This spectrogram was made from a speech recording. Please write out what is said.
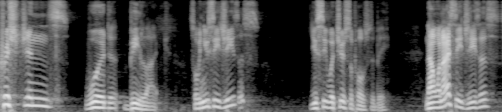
Christians would be like. So when you see Jesus, you see what you're supposed to be. Now, when I see Jesus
